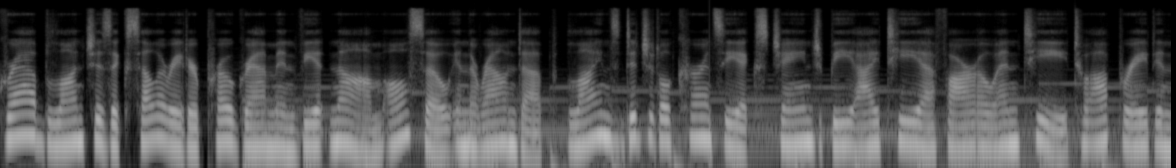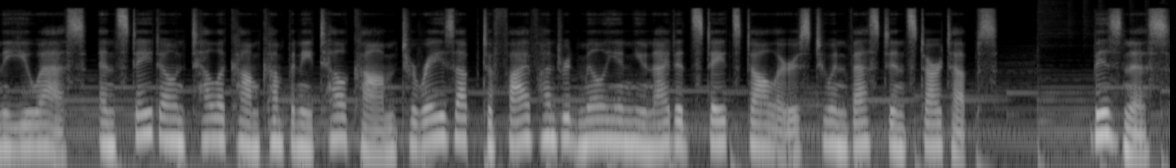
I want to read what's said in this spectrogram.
Grab launches accelerator program in Vietnam also in the roundup, Line's digital currency exchange BITFRONT to operate in the US, and state-owned telecom company Telkom to raise up to 500 million United States dollars to invest in startups. Business.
